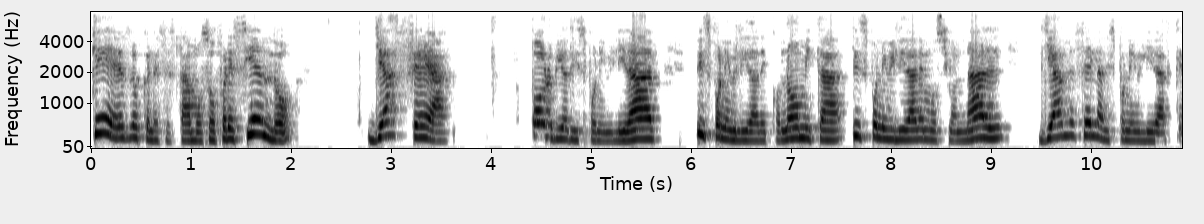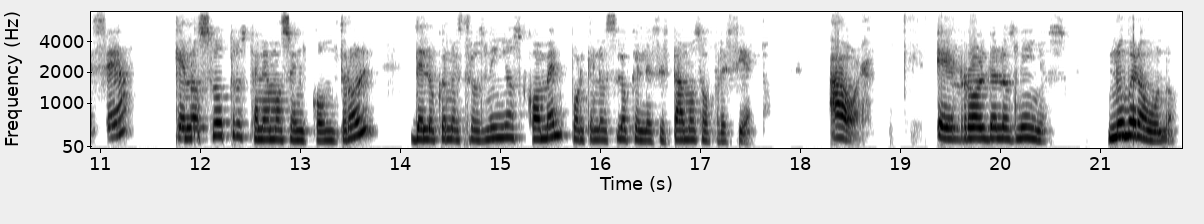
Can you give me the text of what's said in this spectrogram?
qué es lo que les estamos ofreciendo, ya sea por biodisponibilidad, disponibilidad económica, disponibilidad emocional, llámese la disponibilidad que sea, que nosotros tenemos en control de lo que nuestros niños comen porque es lo que les estamos ofreciendo. Ahora, el rol de los niños. Número uno,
